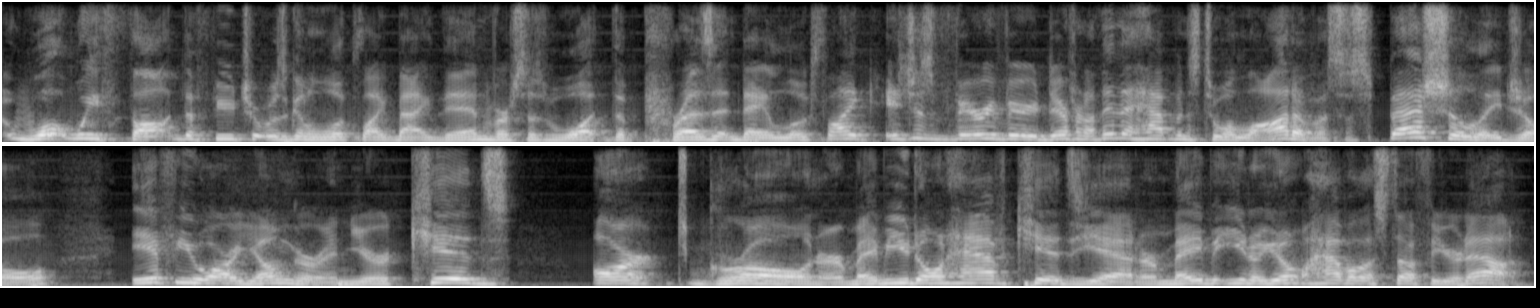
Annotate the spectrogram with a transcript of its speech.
what we thought the future was going to look like back then versus what the present day looks like, it's just very, very different. I think that happens to a lot of us, especially Joel, if you are younger and your kids aren't grown, or maybe you don't have kids yet, or maybe you know you don't have all that stuff figured out.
